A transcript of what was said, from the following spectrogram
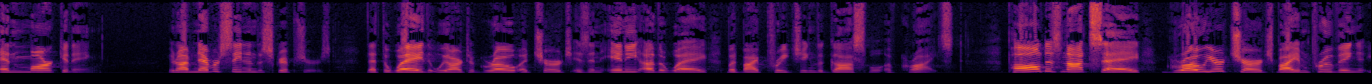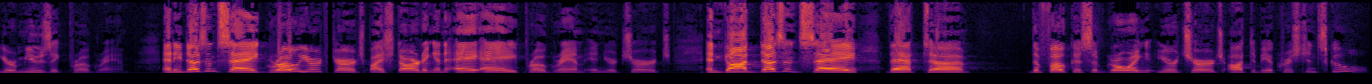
and marketing. You know, I've never seen in the Scriptures that the way that we are to grow a church is in any other way but by preaching the gospel of Christ. Paul does not say, grow your church by improving your music program. And he doesn't say, grow your church by starting an AA program in your church. And God doesn't say that uh, the focus of growing your church ought to be a Christian school.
